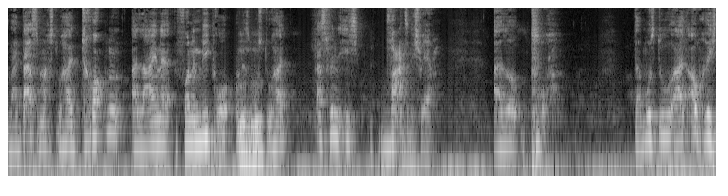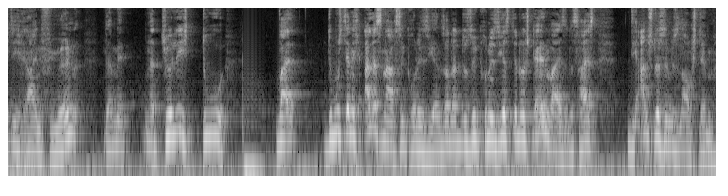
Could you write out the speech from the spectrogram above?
weil das machst du halt trocken alleine von einem Mikro. Und das musst du halt, das finde ich wahnsinnig schwer. Also, puh, da musst du halt auch richtig reinfühlen, damit natürlich du, weil du musst ja nicht alles nachsynchronisieren, sondern du synchronisierst ja nur stellenweise. Das heißt, die Anschlüsse müssen auch stimmen.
